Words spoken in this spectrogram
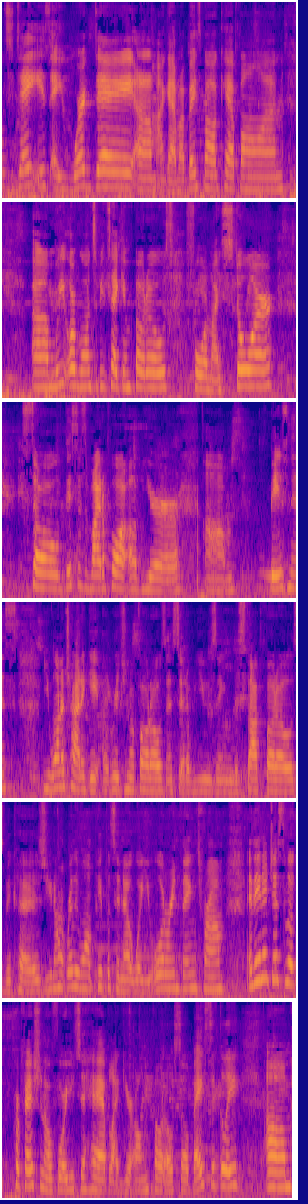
today is a work day. Um, I got my baseball cap on. Um, we are going to be taking photos for my store. So this is a vital part of your um, business, you want to try to get original photos instead of using the stock photos because you don't really want people to know where you're ordering things from. And then it just look professional for you to have like your own photo. So basically, um,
